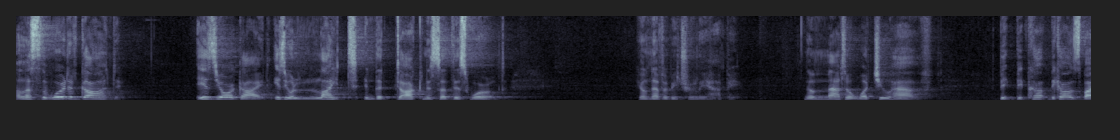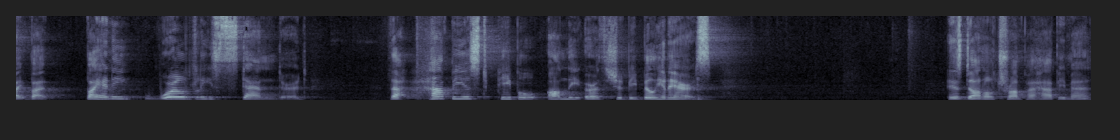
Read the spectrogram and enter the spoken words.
unless the Word of God is your guide, is your light in the darkness of this world, you'll never be truly happy. No matter what you have. Because, by, by, by any worldly standard, the happiest people on the earth should be billionaires. Is Donald Trump a happy man?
